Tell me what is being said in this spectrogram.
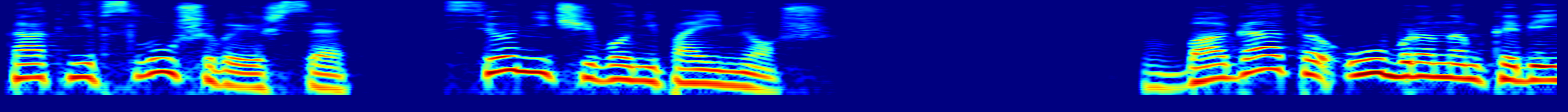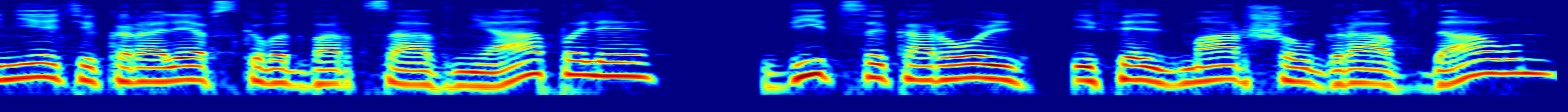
Как не вслушиваешься, все ничего не поймешь. В богато убранном кабинете королевского дворца в Неаполе вице-король и фельдмаршал граф Даун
